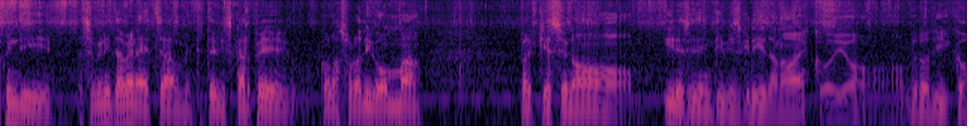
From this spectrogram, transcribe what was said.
Quindi se venite a Venezia mettetevi scarpe con la suola di gomma perché sennò i residenti vi sgridano, ecco io ve lo dico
